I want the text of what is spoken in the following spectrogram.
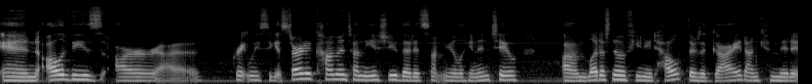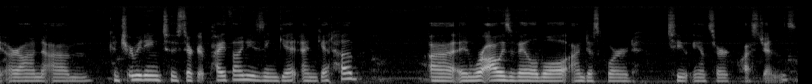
And all of these are uh, great ways to get started. Comment on the issue that it's something you're looking into. Um, let us know if you need help. There's a guide on committing or on um, contributing to Circuit Python using Git and GitHub, uh, and we're always available on Discord to answer questions.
